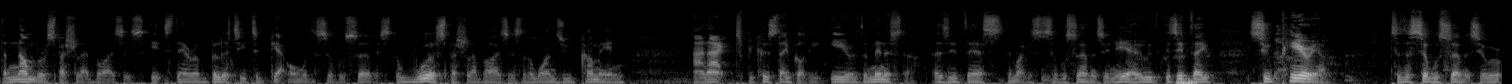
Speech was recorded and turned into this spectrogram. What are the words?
the number of special advisors, it's their ability to get on with the civil service. The worst special advisors are the ones who come in and act because they've got the ear of the minister, as if there's, there might be some civil servants in here, who, as if they're superior to the civil servants who are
